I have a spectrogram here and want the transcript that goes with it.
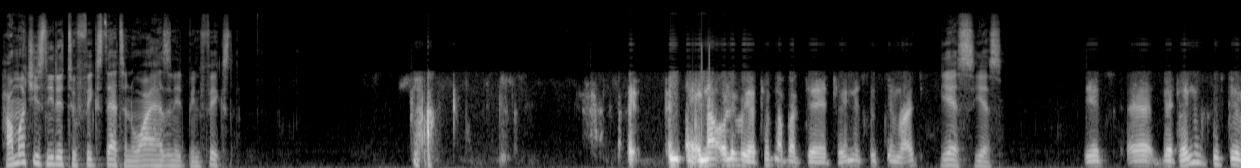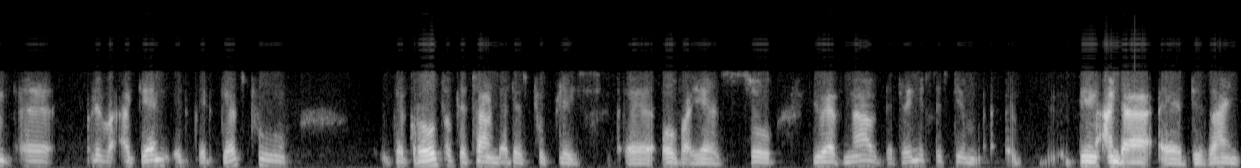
How much is needed to fix that, and why hasn't it been fixed? Now, Oliver, you're talking about the drainage system, right? Yes, yes. Yes, uh, the drainage system, uh, Oliver, again, it, it gets to the growth of the town that has took place uh, over years. So you have now the drainage system uh, being under uh, designed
